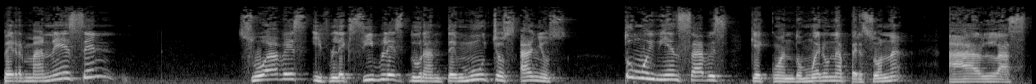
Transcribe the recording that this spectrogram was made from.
Permanecen suaves y flexibles durante muchos años. Tú muy bien sabes que cuando muere una persona, a las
